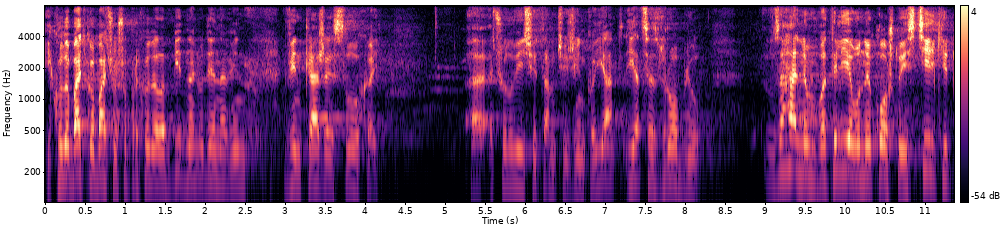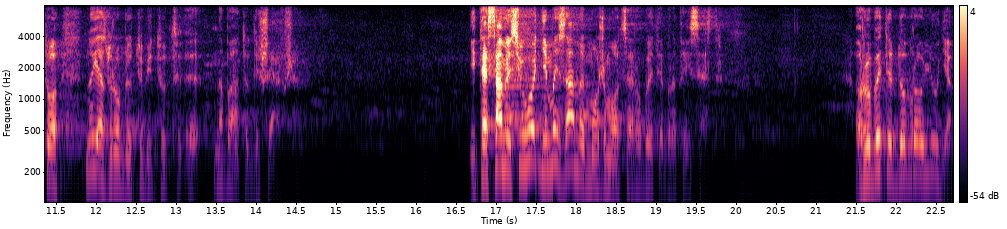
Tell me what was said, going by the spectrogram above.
І коли батько бачив, що приходила бідна людина, він він каже: слухай, е, чоловіче там чи жінко, я я це зроблю. В загальному в ательє воно коштує стільки, то ну я зроблю тобі тут е, набагато дешевше. І те саме сьогодні ми вами можемо це робити, брати і сестри. Робити добро людям.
